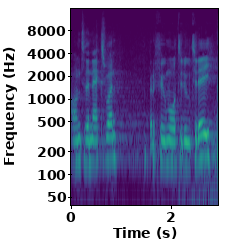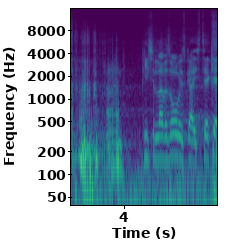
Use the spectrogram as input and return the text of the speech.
On to the next one. Got a few more to do today. Peace and love as always, guys. Take care.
